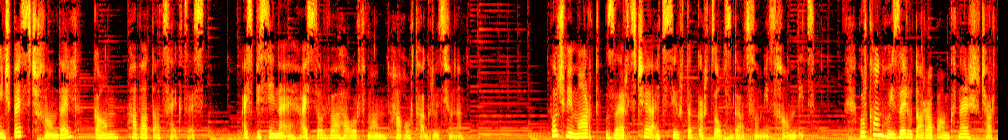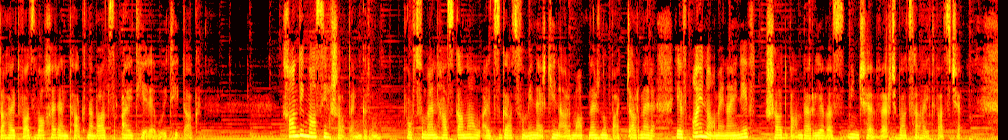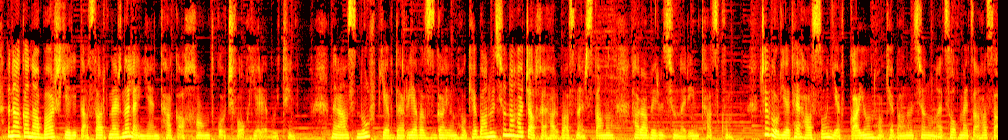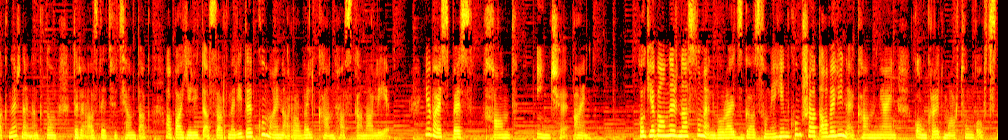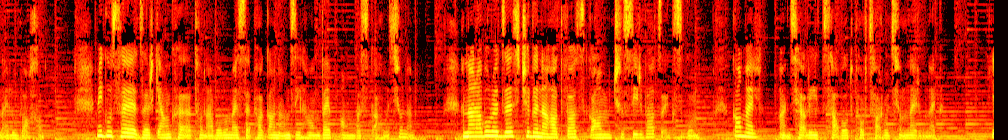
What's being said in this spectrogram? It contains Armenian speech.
Ինչպես չխանդել կամ հավատացեք ձեզ։ Այսպիսին է այսօրվա հաղորդման հաղորդագրությունը։ Ոչ մի մարդ զերծ չէ այդ սիրտը կրծող զգացումից խանդից։ Որքան հույզեր ու տարապանքներ չարտահայտված վախեր են թաքնված այդ երևույթի տակ։ Խանդի մասին շատ են գրում փորձում են հասկանալ այդ զգացումի ներքին արմատներն ու պատճառները եւ այնուամենայնիվ շատ բան դեռևս ինչև վերջ բացահայտված չէ։ Բնականաբար երիտասարդներն էլ են ենթակա խանդ կոչվող երևույթին։ Նրանց նուրբ եւ դեռևս զգայուն հոգեբանությունը հաճախ է հարվածներ ստանում հարաբերությունների ընթացքում։ Չէ որ եթե հասուն եւ կայուն հոգեբանություն ունեցող մեծահասակներն են ընկնում դրա ազդեցության տակ, ապա երիտասարդների դեպքում այն առավել քան հասկանալի է։ Եվ այսպես խանդ ինչ է այն։ Հոգեբաններն ասում են, որ այդ զգացումի հիմքում շատ ավելին է, քան միայն կոնկրետ մարդուն կորցնելու վախը։ Միգուցե ձեր կյանքը թունավորում է սեփական անձի հանդեպ անվստահությունը։ Հնարավոր է ձեզ չգնահատված կամ չսիրված եք զգում, կամ էլ անցյալի ցավոտ փորձառություններ ունեք։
